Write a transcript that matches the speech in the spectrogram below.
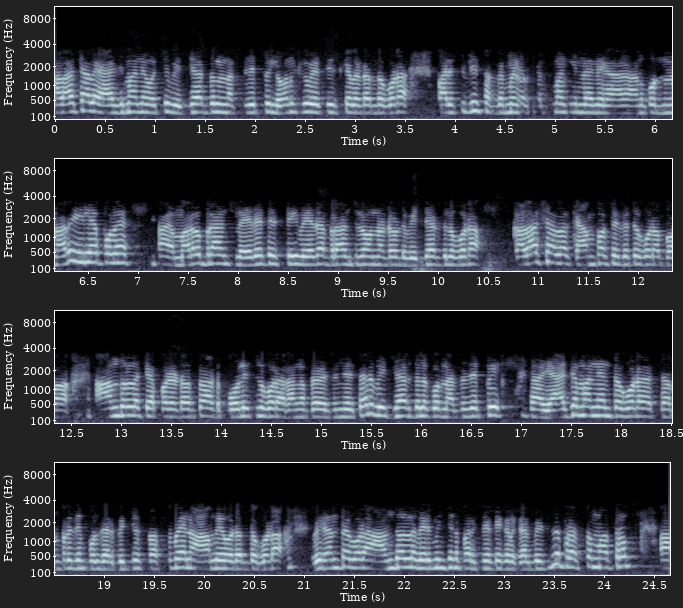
కళాశాల యాజమాన్యం వచ్చి విద్యార్థులను నచ్చజెప్పి లోనికి తీసుకెళ్ళడంతో కూడా పరిస్థితి సగమైన సగమకిందని అనుకుంటున్నారు. ఈ లేపలే మరో బ్రాంచ్లో ఏదైతే శ్రీ వేద బ్రాంచ్లో ఉన్నటువంటి విద్యార్థులు కూడా కళాశాల క్యాంపస్ ఎదుట కూడా ఆందోళన చేపట్టడంతో అటు పోలీసులు కూడా రంగప్రవేశం చేశారు. విద్యార్థులకు నచ్చజెప్పి యాజమాన్యంతో కూడా సంప్రదింపులు జరిపించి స్పష్టమైన హామీ ఇవ్వడంతో కూడా వీరంతా కూడా ఆందోళన విరమించిన పరిస్థితి ఇక్కడ కనిపిస్తుంది. ప్రస్తుతం మాత్రం ఆ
